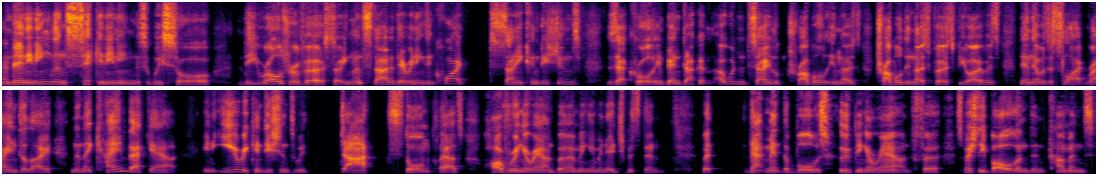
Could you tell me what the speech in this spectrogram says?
And then in England's second innings, we saw the roles reversed. So England started their innings in quite sunny conditions. Zak Crawley and Ben Duckett, I wouldn't say looked trouble in those troubled in those first few overs. Then there was a slight rain delay, and then they came back out in eerie conditions with dark storm clouds hovering around Birmingham and Edgbaston. But that meant the ball was hooping around for especially Boland and Cummins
